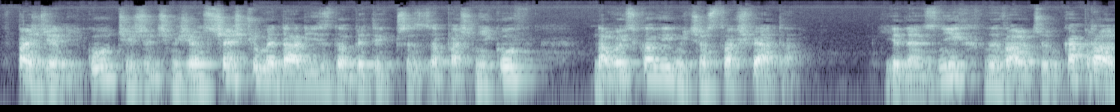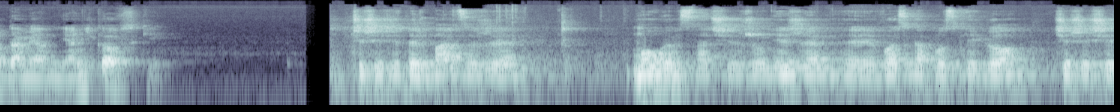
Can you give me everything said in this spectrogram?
W październiku cieszyliśmy się z sześciu medali zdobytych przez zapaśników na Wojskowych Mistrzostwach Świata. Jeden z nich wywalczył kapral Damian Janikowski. Cieszę się też bardzo, że mogłem stać się żołnierzem e, Wojska Polskiego. Cieszę się,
